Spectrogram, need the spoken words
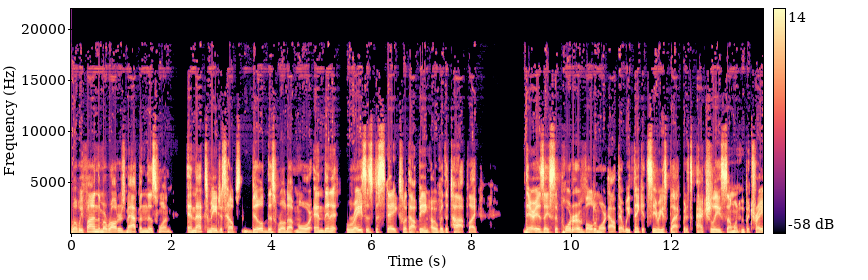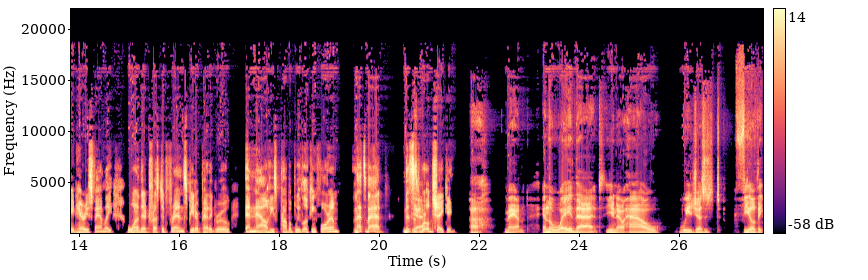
Well, we find the Marauders map in this one. And that to me just helps build this world up more. And then it raises the stakes without being over the top. Like, there is a supporter of Voldemort out there. We think it's Sirius Black, but it's actually someone who betrayed Harry's family, one of their trusted friends, Peter Pettigrew, and now he's probably looking for him. And that's bad. This Yeah. is world shaking. Oh, man. And the way that, you know, how we just feel the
